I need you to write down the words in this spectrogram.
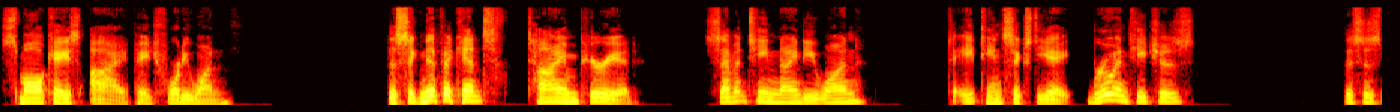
Small case I, page 41. The significant time period, 1791 to 1868. Bruen teaches, this is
